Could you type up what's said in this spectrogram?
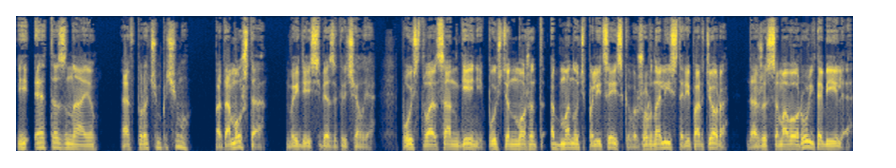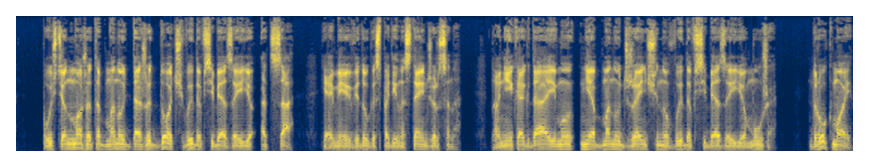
И это знаю. А впрочем, почему? Потому что, выйдя из себя, закричал я, пусть Ларсан гений, пусть он может обмануть полицейского, журналиста, репортера, даже самого Рультабиля. Пусть он может обмануть даже дочь, выдав себя за ее отца. Я имею в виду господина Стейнджерсона. Но никогда ему не обмануть женщину, выдав себя за ее мужа. Друг мой,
